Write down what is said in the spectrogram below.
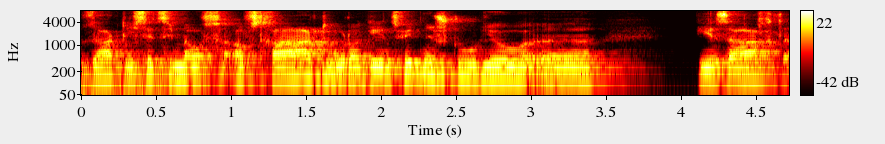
sagt, ich setze ihn aufs, aufs Rad oder gehe ins Fitnessstudio. Äh, wie gesagt,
